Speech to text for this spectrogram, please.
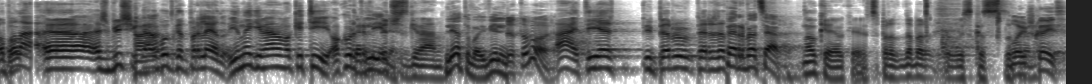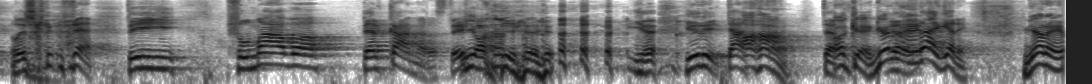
O pala, e, aš biškai galbūt, kad praleidau. Jis gyvena Vokietijoje. O kur tas bičias gyvena? Lietuvoje, Vilniuje. Lietuvoje. Ai, tai jie per... Per, Per WhatsApp. Ok, ok, supratau, dabar viskas. Laiškais. Laiškai. Ne. Tai filmavo per kameras, tai? Jo. Gerai, ten. Aha. ten. Ok, gerai. Na, gerai. Gerai.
